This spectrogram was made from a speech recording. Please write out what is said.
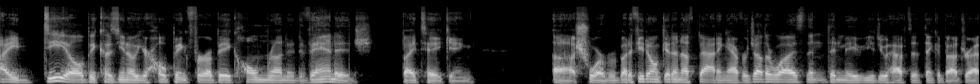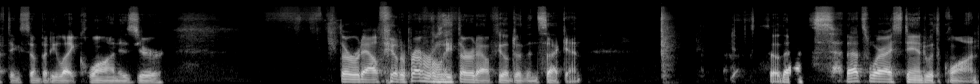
ideal because you know you're hoping for a big home run advantage by taking uh, Schwarber. But if you don't get enough batting average otherwise, then then maybe you do have to think about drafting somebody like Kwan as your third outfielder, preferably third outfielder than second. So that's that's where I stand with Kwan.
